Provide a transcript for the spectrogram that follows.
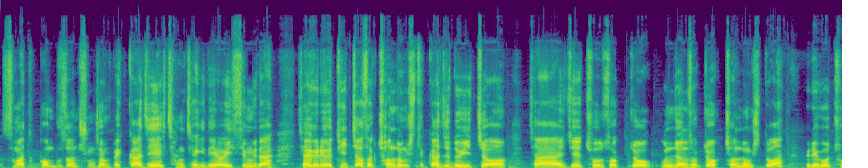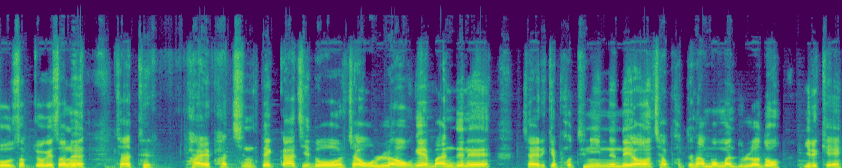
스마트폰 무선 충전백까지 장착이 되어 있습니다. 자, 그리고 뒷좌석 전동 시트까지도 있죠. 자, 이제 조수석 쪽, 운전석 쪽 전동 시트와 그리고 조수석 쪽에서는 자, 드- 발 받침대까지도 자, 올라오게 만드는 자, 이렇게 버튼이 있는데요. 자, 버튼 한 번만 눌러도 이렇게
